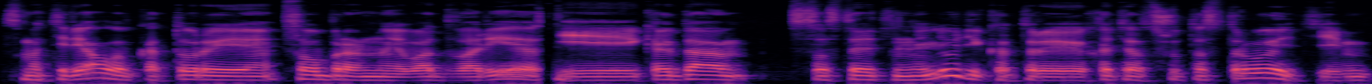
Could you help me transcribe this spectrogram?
с материалов, которые собраны во дворе. И когда состоятельные люди, которые хотят что-то строить, им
